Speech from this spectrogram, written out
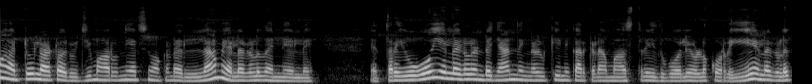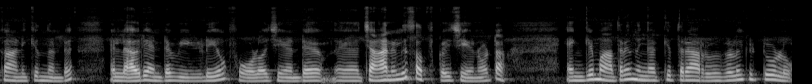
മാറ്റവും ഇല്ല രുചി മാറുമെന്ന് വിചാരിച്ച് നോക്കേണ്ട എല്ലാം ഇലകൾ തന്നെയല്ലേ. എത്രയോ ഇലകളുണ്ട്. ഞാൻ നിങ്ങൾക്ക് ഇനി കർക്കിടക മാസത്തിൽ ഇതുപോലെയുള്ള കുറേ ഇലകൾ കാണിക്കുന്നുണ്ട്. എല്ലാവരും എന്റെ വീഡിയോ ഫോളോ ചെയ്യേണ്ട ചാനൽ സബ്സ്ക്രൈബ് ചെയ്യണം കേട്ടോ. എങ്കിൽ മാത്രമേ നിങ്ങൾക്ക് ഇത്ര അറിവുകൾ കിട്ടുള്ളൂ.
